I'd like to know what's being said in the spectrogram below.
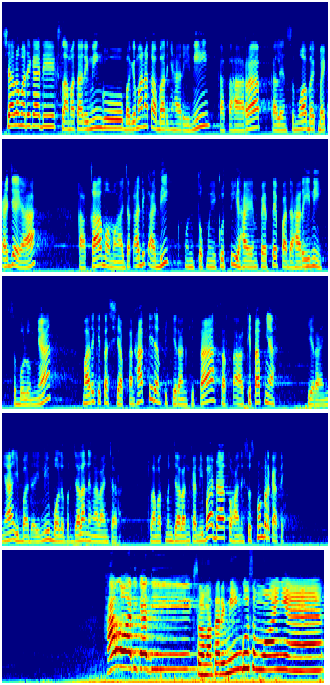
Shalom adik-adik, selamat hari Minggu. Bagaimana kabarnya hari ini? Kakak harap kalian semua baik-baik aja ya. Kakak mau mengajak adik-adik untuk mengikuti HMPT pada hari ini. Sebelumnya, mari kita siapkan hati dan pikiran kita serta Alkitabnya. Kiranya ibadah ini boleh berjalan dengan lancar. Selamat menjalankan ibadah, Tuhan Yesus memberkati. Halo adik-adik. Selamat hari Minggu semuanya.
